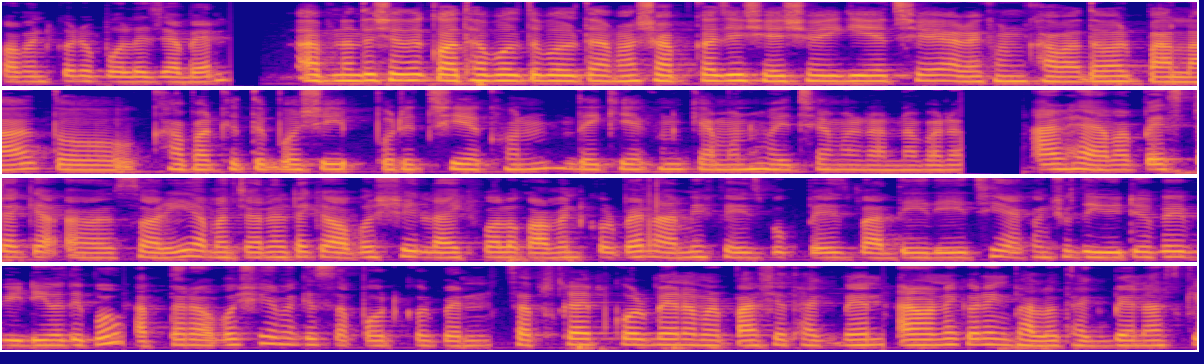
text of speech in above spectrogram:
কমেন্ট করে বলে যাবেন। আপনাদের সাথে কথা বলতে বলতে আমার সব কাজই শেষ হয়ে গিয়েছে আর এখন খাওয়া দাওয়ার পালা। তো খাবার খেতে বসে পড়েছি এখন। দেখি এখন কেমন হয়েছে আমার রান্না বাড়া আর হ্যাঁ আমার পেজটাকে সরি আমার চ্যানেলটাকে অবশ্যই লাইক ফলো কমেন্ট করবেন। আমি ফেসবুক পেজ বাদ দিয়ে দিয়েছি। এখন শুধু ইউটিউবে ভিডিও দেবো। আপনারা অবশ্যই আমাকে সাপোর্ট করবেন সাবস্ক্রাইব করবেন, আমার পাশে থাকবেন। আর অনেক অনেক ভালো থাকবেন। আজকে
